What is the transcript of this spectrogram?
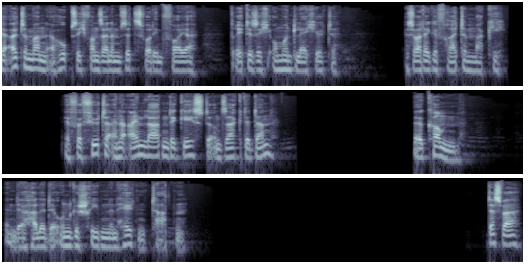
Der alte Mann erhob sich von seinem Sitz vor dem Feuer, drehte sich um und lächelte. Es war der gefreite Maki. Er verführte eine einladende Geste und sagte dann Willkommen in der Halle der ungeschriebenen Heldentaten. Das war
